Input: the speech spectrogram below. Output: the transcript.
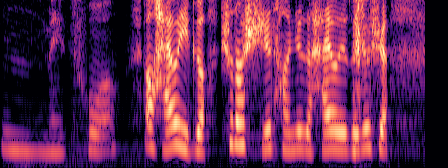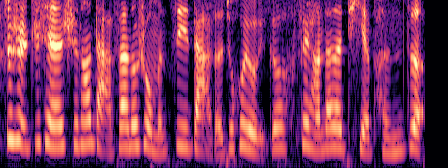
嗯，没错。哦还有一个说到。食堂这个，还有一个就是，就是之前食堂打饭都是我们自己打的，就会有一个非常大的铁盆子，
